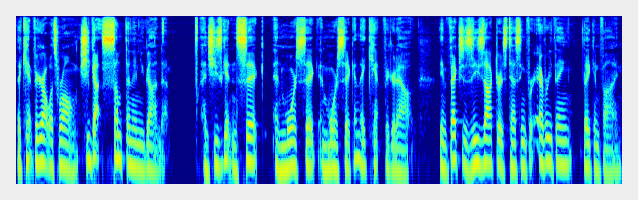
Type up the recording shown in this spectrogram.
They can't figure out what's wrong. She got something in Uganda and she's getting sick and more sick and more sick, and they can't figure it out. The infectious disease doctor is testing for everything they can find.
